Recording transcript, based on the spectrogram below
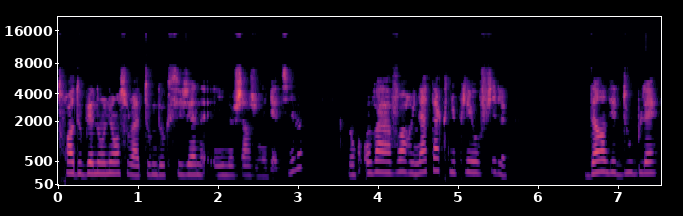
trois doublés non liants sur l'atome d'oxygène et une charge négative. Donc on va avoir une attaque nucléophile d'un des doublets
